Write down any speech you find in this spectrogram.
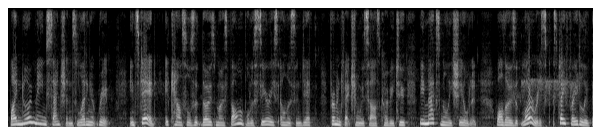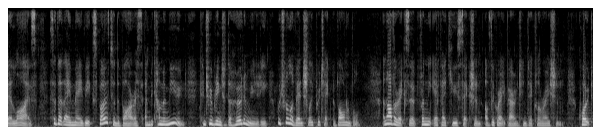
by no means sanctions letting it rip. Instead, it counsels that those most vulnerable to serious illness and death from infection with SARS CoV 2 be maximally shielded, while those at low risk stay free to live their lives so that they may be exposed to the virus and become immune, contributing to the herd immunity which will eventually protect the vulnerable. Another excerpt from the FAQ section of the Great Barrington Declaration. Quote,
